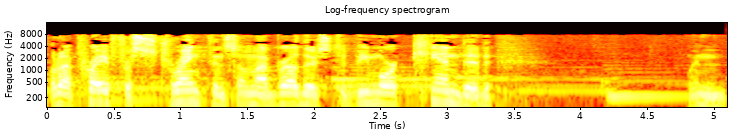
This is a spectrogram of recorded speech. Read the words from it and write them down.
Lord, I pray for strength in some of my brothers to be more candid when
